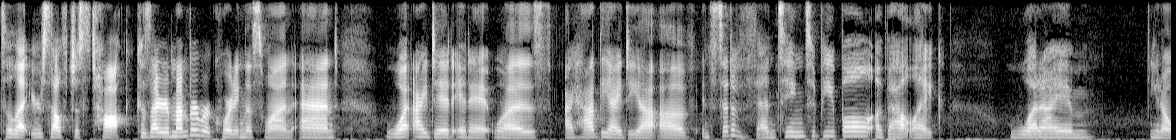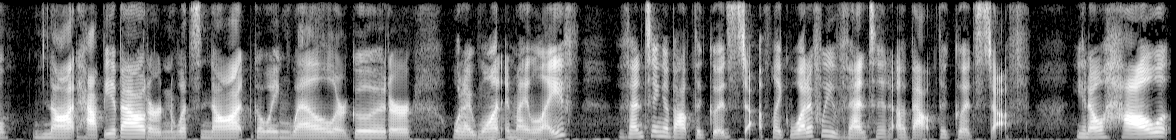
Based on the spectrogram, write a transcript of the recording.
to let yourself just talk cuz I remember recording this one and what I did in it was I had the idea of instead of venting to people about like what I'm, you know, not happy about or what's not going well or good or what I want in my life, venting about the good stuff. Like, what if we vented about the good stuff? You know, how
